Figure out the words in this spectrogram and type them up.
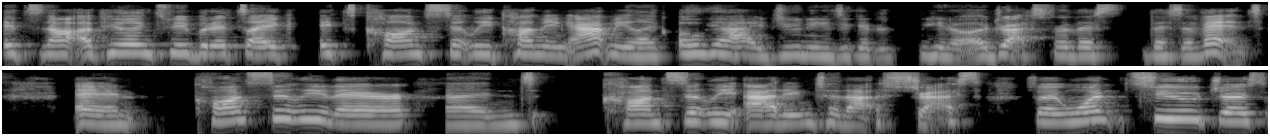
it's not appealing to me but it's like it's constantly coming at me like oh yeah i do need to get a, you know a dress for this this event and constantly there and constantly adding to that stress. So I want to just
